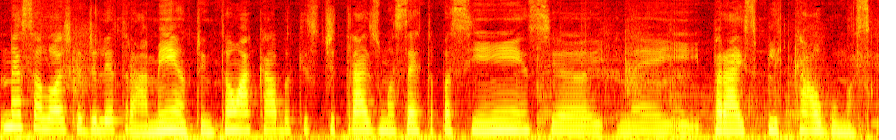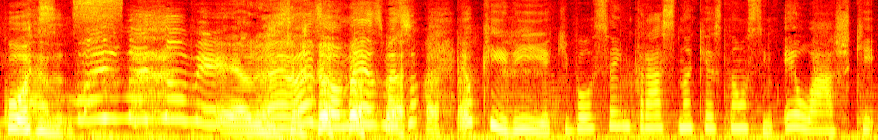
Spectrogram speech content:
nessa lógica de letramento, então acaba que isso te traz uma certa paciência, né? E para explicar algumas coisas. Mais ou menos. É, mais ou menos, mas eu queria que você entrasse na questão assim. Eu acho que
